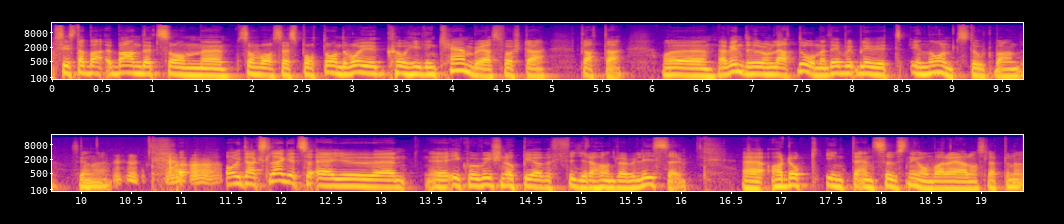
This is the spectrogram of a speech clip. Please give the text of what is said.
Sista bandet som, eh, som var så spot on, det var ju Coheed Cambrias första platta. Och, jag vet inte hur de lät då, men det blev ju ett enormt stort band senare. -hmm. och, och, i dagsläget så är ju eh, Equavision uppe i över 400 releaser. Eh, har dock inte en susning om vad det är de släpper nu.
